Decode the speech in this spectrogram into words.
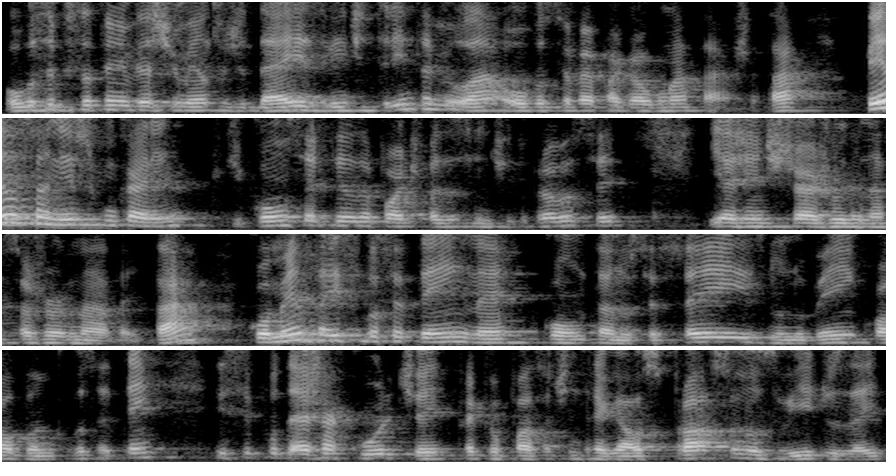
Ou você precisa ter um investimento de 10, 20, 30 mil lá, ou você vai pagar alguma taxa, tá? Pensa nisso com carinho, que com certeza pode fazer sentido para você e a gente te ajuda nessa jornada aí, tá? Comenta aí se você tem, né, conta no C6, no Nubank, qual banco você tem e se puder já curte aí para que eu possa te entregar os próximos vídeos aí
